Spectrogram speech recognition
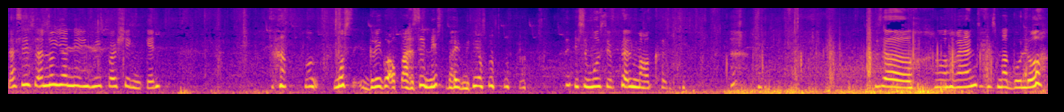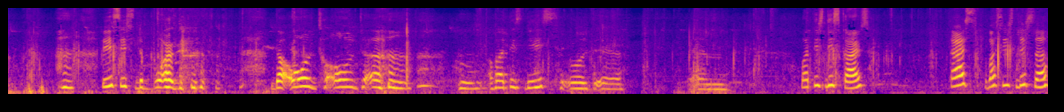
Das ist ano yan eh, Reaper Shinken. Most Grigo Apasin is by me. is musical market. So, Moment, it's magulo. This is the board. The old, old, uh, what is this? Old, uh, um, what is this, cars? Cars, what is this, uh?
